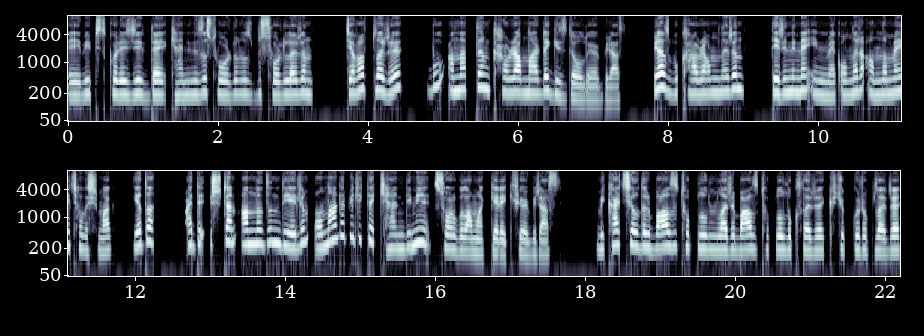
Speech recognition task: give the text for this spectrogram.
eee, bir psikolojide kendinize sorduğunuz bu soruların cevapları bu anlattığım kavramlarda gizli oluyor biraz. Biraz bu kavramların derinine inmek, onları anlamaya çalışmak ya da hadi üstten anladın diyelim onlarla birlikte kendini sorgulamak gerekiyor biraz. Birkaç yıldır bazı toplumları, bazı toplulukları, küçük grupları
